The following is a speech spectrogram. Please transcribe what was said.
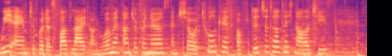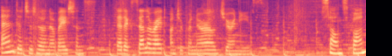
We aim to put a spotlight on women entrepreneurs and show a toolkit of digital technologies and digital innovations that accelerate entrepreneurial journeys. Sounds fun?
